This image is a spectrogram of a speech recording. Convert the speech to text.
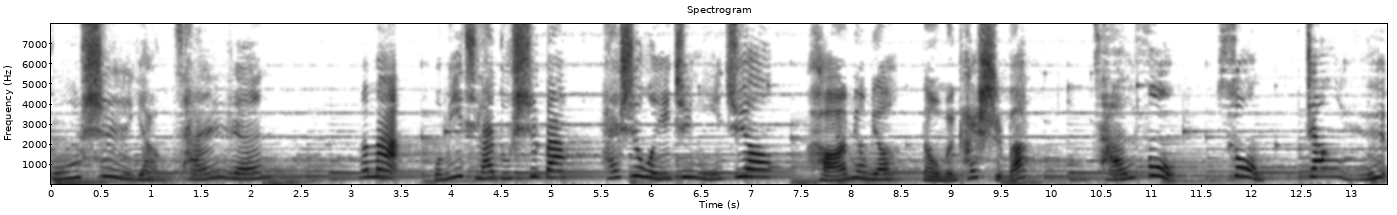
不是养蚕人。妈妈，我们一起来读诗吧，还是我一句你一句哦。好啊，妙妙，那我们开始吧。《蚕妇》宋·张俞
